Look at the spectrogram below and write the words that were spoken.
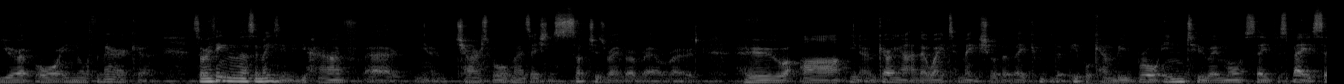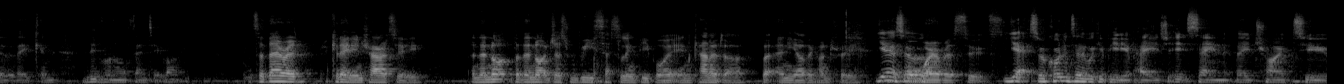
Europe or in North America. So I think that's amazing that you have uh, charitable organisations such as Rainbow Railroad who are you know going out of their way to make sure that they can, that people can be brought into a more safer space so that they can live an authentic life. So they're a Canadian charity, and they're not, but they're not just resettling people in Canada, but any other country. Yeah, so- wherever it suits. Yeah, so according to the Wikipedia page, it's saying that they try to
